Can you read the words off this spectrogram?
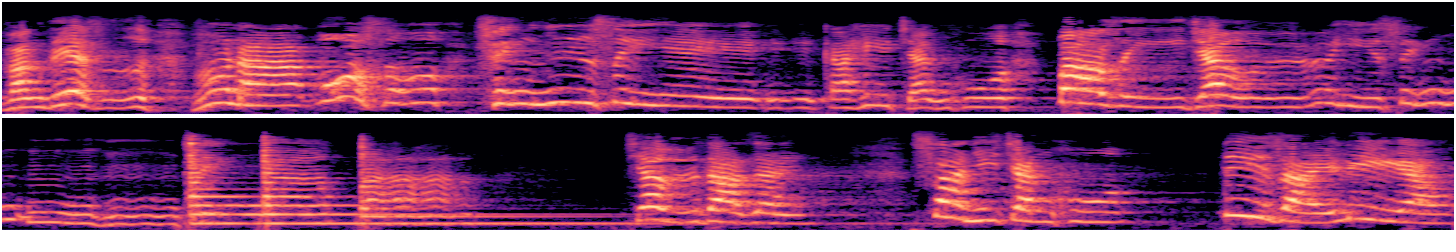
王太师无奈我说称女婿，该黑江湖把谁叫一声称啊？教务大人，杀女江湖敌在了，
